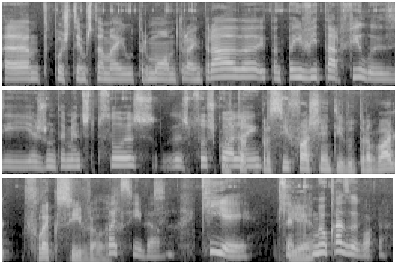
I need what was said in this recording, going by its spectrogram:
Um, depois temos também o termómetro à entrada, e, portanto, para evitar filas e ajuntamentos de pessoas, as pessoas escolhem... Portanto, para si faz sentido o trabalho flexível. Flexível. Sim. Que é, por exemplo, é? o meu caso agora,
